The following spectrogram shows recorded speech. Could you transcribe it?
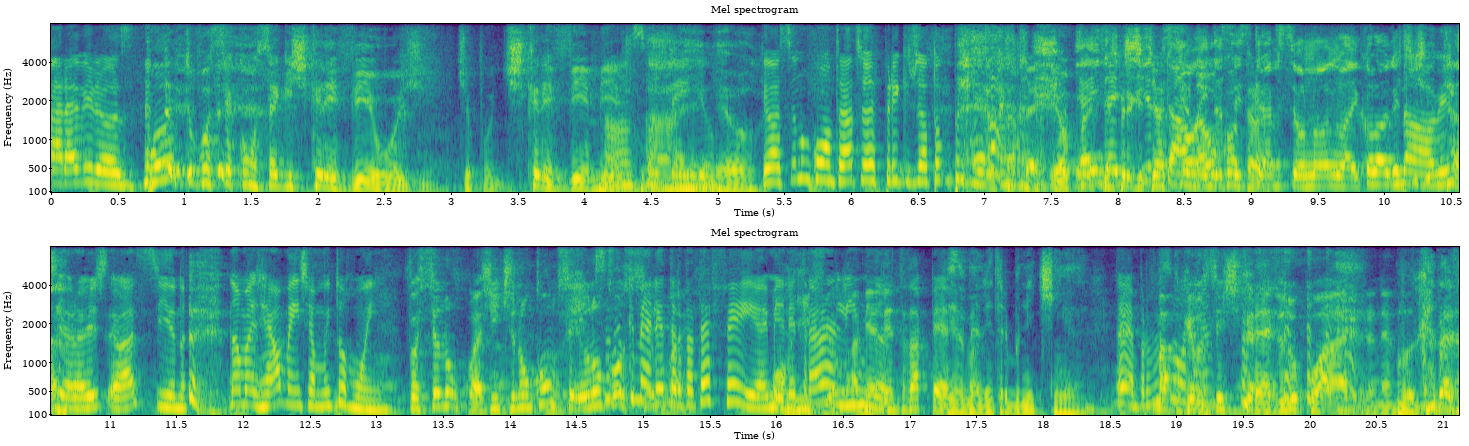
Maravilhoso. Quanto você consegue escrever hoje? Tipo, de escrever mesmo. Nossa, Ai, odeio. meu. Eu assino um contrato, já, pregui- já tô com preguiça. Eu E ainda é preguiça de digital, assinar ainda o você contrato. escreve seu nome lá e coloca Não, digital. mentira, eu, eu assino. Não, mas realmente é muito ruim. Você não, a gente não consegue. Eu não Você sabe que minha letra tá até feia? A minha letra era linda. A minha letra tá Minha, péssima. minha letra é bonitinha. É, professor, Mas porque né? você escreve no quadro, né? Vou cada Por vez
